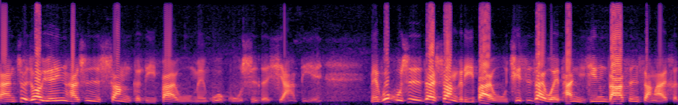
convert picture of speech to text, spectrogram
但最主要原因还是上个礼拜五美国股市的下跌。美国股市在上个礼拜五，其实在尾盘已经拉升上来很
